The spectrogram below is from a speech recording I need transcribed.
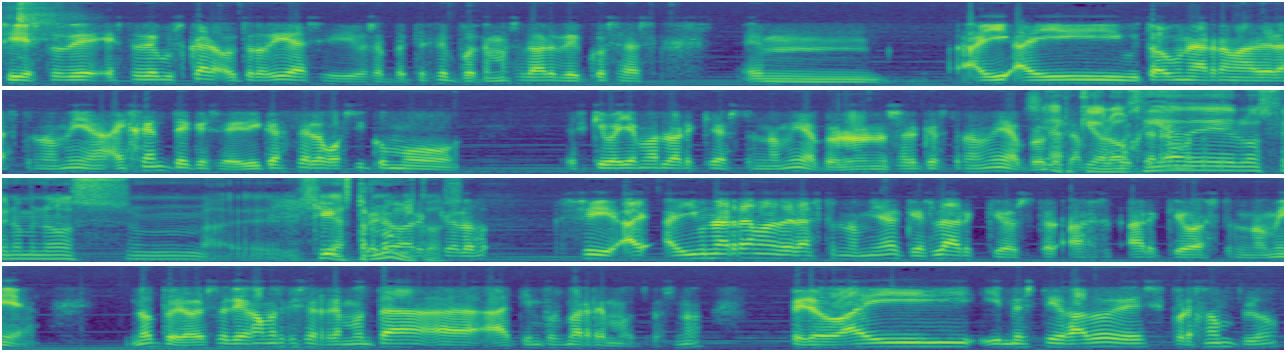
Sí, esto de, esto de buscar otro día, si os apetece, podemos hablar de cosas... Em, hay, hay toda una rama de la astronomía. Hay gente que se dedica a hacer algo así como es que iba a llamarlo arqueoastronomía, pero no, es arqueoastronomía. Porque arqueología de los fenómenos mm, sí, astronómicos. Sí, hay, una rama de la astronomía que es la arqueoastronomía, ¿no? Pero eso digamos que se remonta a, tiempos más remotos, ¿no? Pero hay investigadores, por ejemplo,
